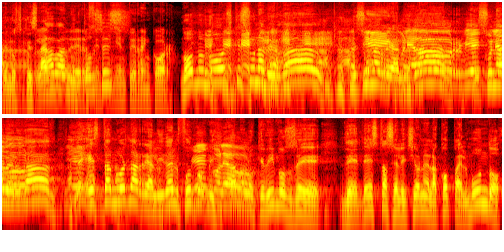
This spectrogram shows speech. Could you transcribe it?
de los que estaban. De entonces, resentimiento y rencor. No, no, no, es que es una verdad. es una realidad. es una verdad. Esta no es la realidad del fútbol mexicano, lo que vimos de, de, esta selección en la Copa del Mundo.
